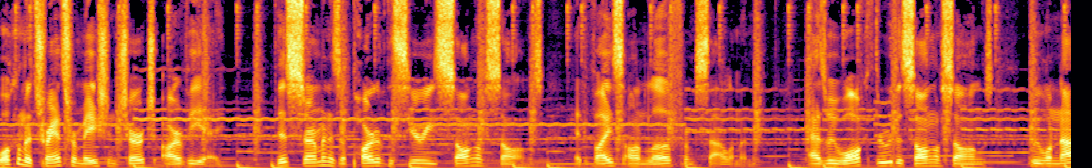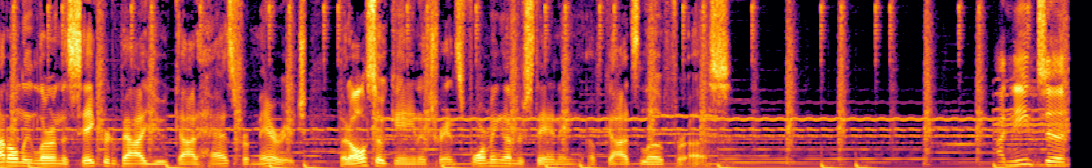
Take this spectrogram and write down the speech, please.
Welcome to Transformation Church RVA. This sermon is a part of the series Song of Songs Advice on Love from Solomon. As we walk through the Song of Songs, we will not only learn the sacred value God has for marriage, but also gain a transforming understanding of God's love for us. I need to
